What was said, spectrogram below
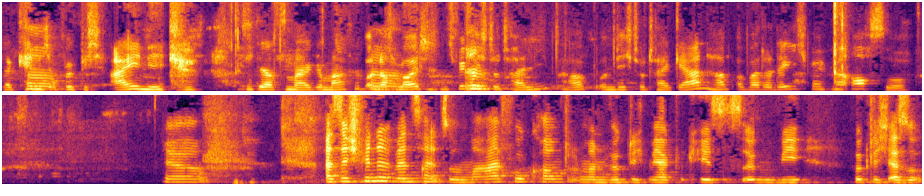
da kenne ich auch wirklich einige, die das mal gemacht haben. Und auch. Leute, die ich wirklich total lieb habe und die ich total gern habe. Aber da denke ich manchmal auch so. Ja. Also ich finde, wenn es halt so mal vorkommt und man wirklich merkt, okay, es ist irgendwie wirklich, also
